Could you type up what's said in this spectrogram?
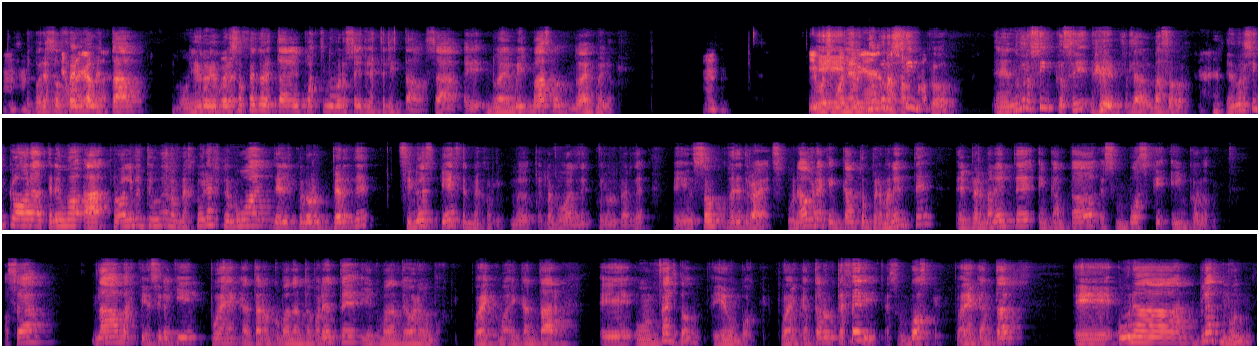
Ujú. Y por eso Es una Feldon está muy, yo creo muy que por buena. eso Feldon está en el puesto número 6 de este listado. O sea, eh, 9000 mazos no es menor. Ujú. Y por Eh, en el número mazo rojo. 5, en el número 5, sí, claro, el mazo rojo. En el número 5 ahora tenemos a probablemente uno de los mejores removal del color verde, si no es que es el mejor me- removal del color verde, en Song of the Dryads. Un aura que encanta un permanente, el permanente encantado es un bosque incoloro. O sea, nada más que decir aquí, puedes encantar un comandante oponente y el comandante ahora es un bosque. Puedes encantar eh, un Feldon y es un bosque. Puedes encantar un Teferi, es un bosque. Puedes encantar eh, una Blood Moon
